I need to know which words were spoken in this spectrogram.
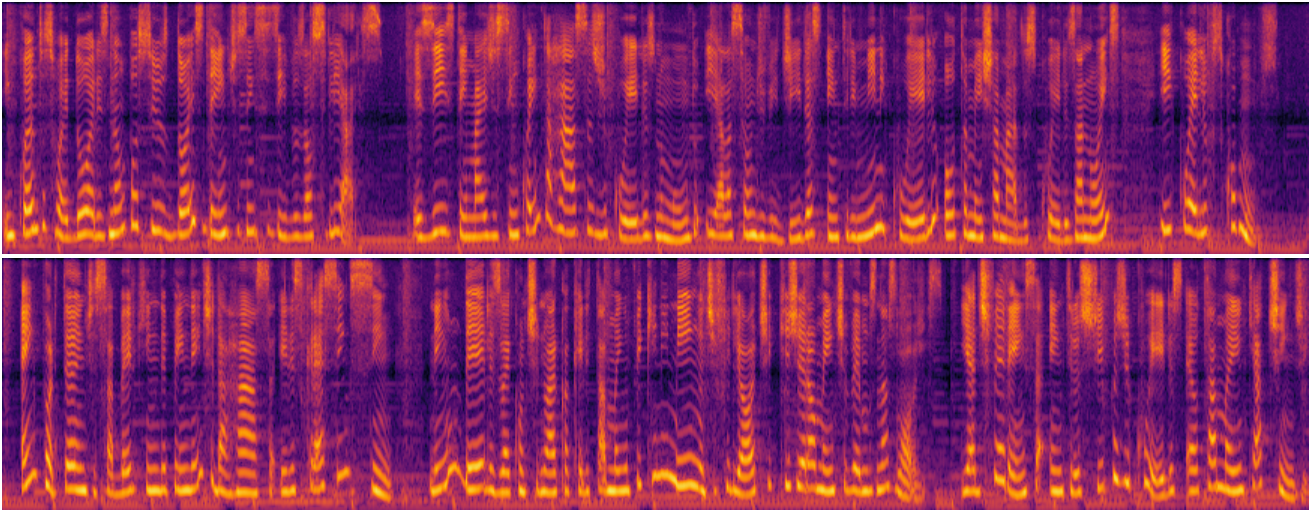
enquanto os roedores não possuem os dois dentes incisivos auxiliares. Existem mais de 50 raças de coelhos no mundo e elas são divididas entre mini coelho, ou também chamados coelhos anões, e coelhos comuns. É importante saber que, independente da raça, eles crescem sim. Nenhum deles vai continuar com aquele tamanho pequenininho de filhote que geralmente vemos nas lojas. E a diferença entre os tipos de coelhos é o tamanho que atingem.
